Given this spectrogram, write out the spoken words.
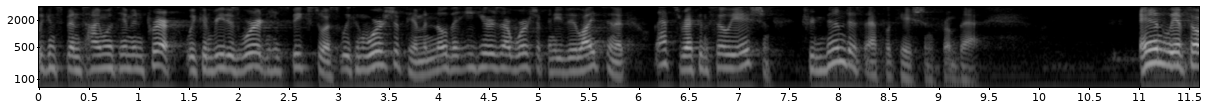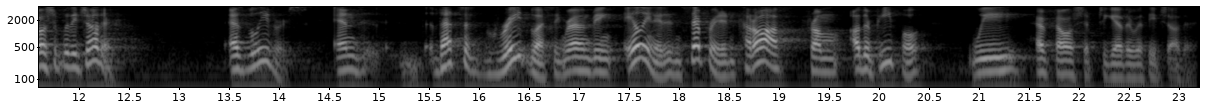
We can spend time with Him in prayer. We can read His Word and He speaks to us. We can worship Him and know that He hears our worship and He delights in it. That's reconciliation. Tremendous application from that. And we have fellowship with each other as believers. And that's a great blessing. Rather than being alienated and separated and cut off from other people, we have fellowship together with each other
